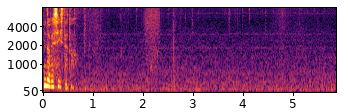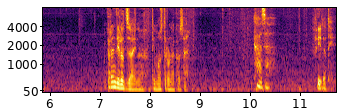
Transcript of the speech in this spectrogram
Dove sei stato? Prendi lo zaino, ti mostro una cosa. Cosa? Fidati.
